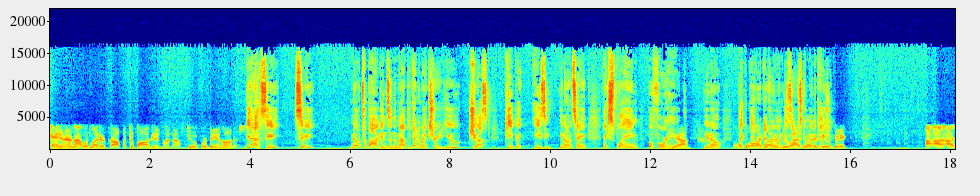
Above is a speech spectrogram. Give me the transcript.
And, and I would let her drop a toboggan in my mouth too, if we're being honest. Yeah, see? See? No toboggans in the mouth. You got to make sure you just keep it easy. You know what I'm saying? Explain beforehand. Yeah. You know? Like well, ev- I'd let her everyone do. deserves I'd let her do a communication. big. I,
